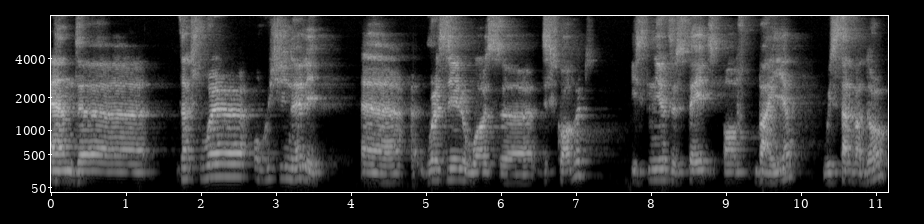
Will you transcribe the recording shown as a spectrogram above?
and that's where originally uh, Brazil was uh, discovered. It's near the state of Bahia with Salvador,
